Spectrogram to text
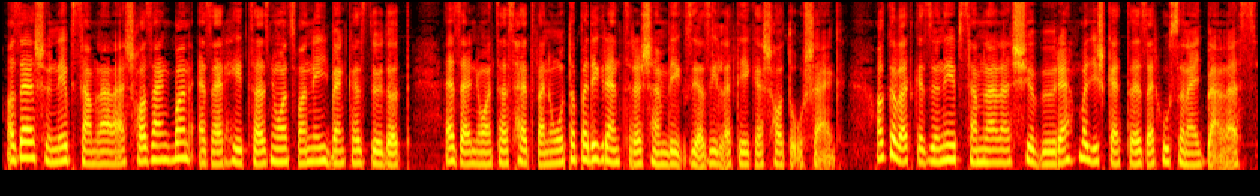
Az első népszámlálás hazánkban 1784-ben kezdődött, 1870 óta pedig rendszeresen végzi az illetékes hatóság. A következő népszámlálás jövőre, vagyis 2021-ben lesz.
